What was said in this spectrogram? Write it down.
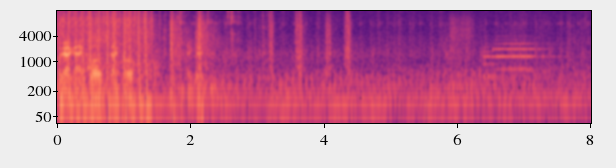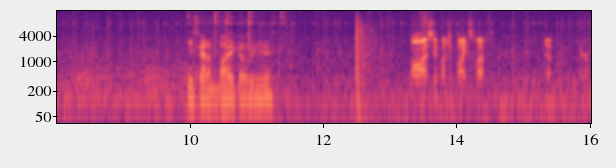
We got guy close, guy close. He's got a bike over here. Oh, I see a bunch of bikes left. Yep. Hear 'em.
